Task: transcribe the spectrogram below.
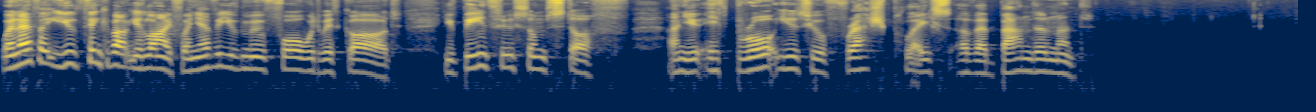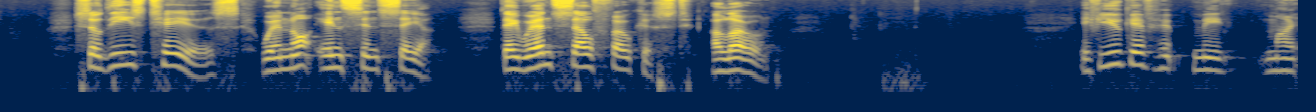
Whenever you think about your life, whenever you've moved forward with God, you've been through some stuff and you, it's brought you to a fresh place of abandonment. So these tears were not insincere, they weren't self focused alone. If you give him, me my,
